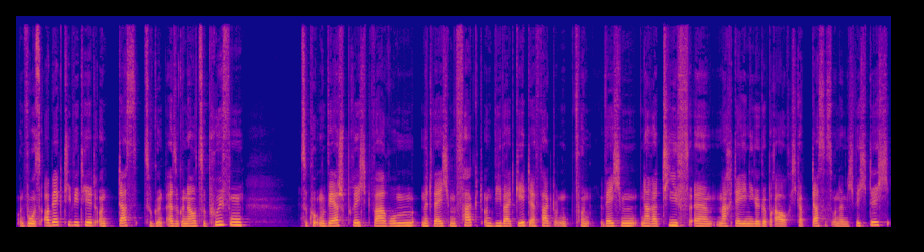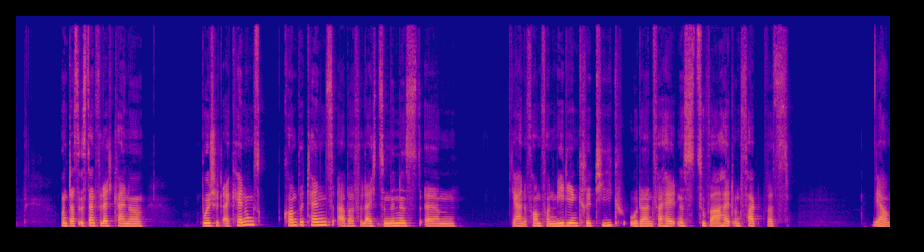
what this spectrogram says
und wo ist Objektivität und das zu, also genau zu prüfen, zu gucken, wer spricht, warum, mit welchem Fakt und wie weit geht der Fakt und von welchem Narrativ äh, macht derjenige Gebrauch. Ich glaube, das ist unheimlich wichtig. Und das ist dann vielleicht keine Bullshit-Erkennungskompetenz, aber vielleicht zumindest ähm, ja, eine Form von Medienkritik oder ein Verhältnis zu Wahrheit und Fakt, was ja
